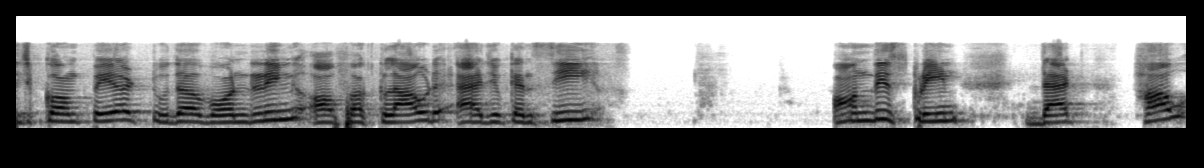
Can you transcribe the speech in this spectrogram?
is compared to the wandering of a cloud as you can see on the screen that how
